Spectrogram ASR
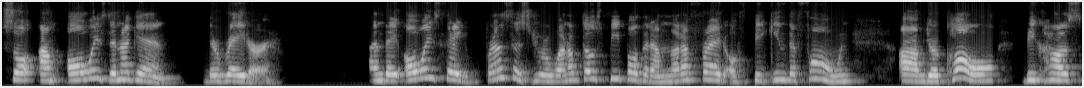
So I'm always, then again, the radar. And they always say, Frances, you're one of those people that I'm not afraid of picking the phone, um, your call, because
